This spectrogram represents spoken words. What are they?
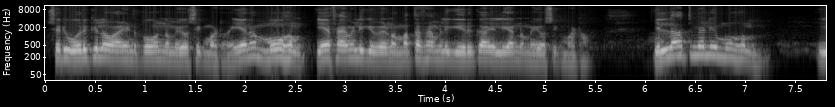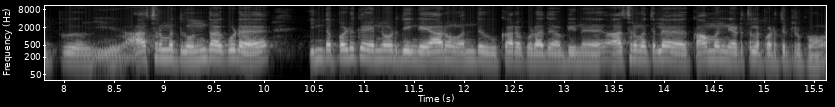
சரி ஒரு கிலோ வாங்கிட்டு போவோம்னு நம்ம யோசிக்க மாட்டோம். ஏன்னா மோகம் என் ஃபேமிலிக்கு வேணும். மற்ற ஃபேமிலிக்கு இருக்கா இல்லையான்னு நம்ம யோசிக்க மாட்டோம். எல்லாத்து மேலேயும் மோகம். இப்போ ஆசிரமத்துக்கு வந்தால் கூட இந்த படுக்கை என்னோடது இங்கே யாரும் வந்து உட்காரக்கூடாது அப்படின்னு ஆசிரமத்தில் காமன் இடத்துல படுத்துட்டு இருப்போம்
